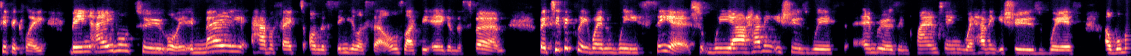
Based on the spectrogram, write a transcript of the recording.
typically being able to, or it may have effects on the singular cells like the egg and the sperm, But typically, when we see it, we are having issues with embryos implanting, we're having issues with a woman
